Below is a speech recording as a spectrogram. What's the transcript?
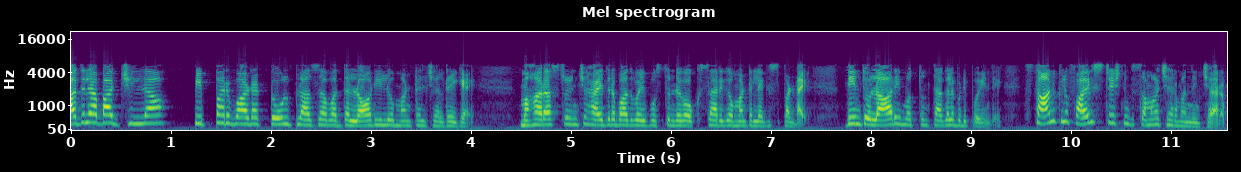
ఆదిలాబాద్ జిల్లా పిప్పర్వాడ టోల్ ప్లాజా వద్ద లారీలో మంటలు చెలరేగాయి. మహారాష్ట్ర నుంచి హైదరాబాద్ వైపు వస్తుండగా ఒకసారిగా మంటలు ఎగిసిపడ్డాయి. దీంతో లారీ మొత్తం తగలబడిపోయింది. స్థానికులు ఫైర్ స్టేషన్కు సమాచారం అందించారు.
